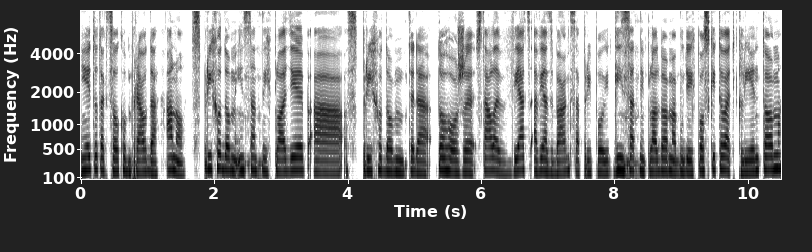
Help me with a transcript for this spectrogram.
Nie je to tak celkom pravda. Áno, s príchodom instantných platieb a s príchodom teda toho, že stále viac a viac bank sa pripojí k instantným platbám a bude ich poskytovať klientom,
